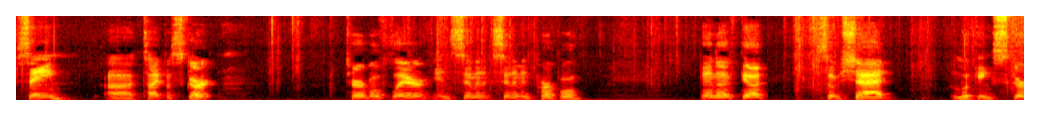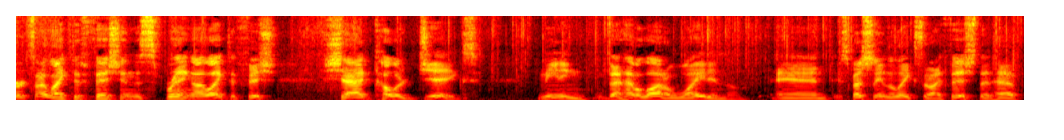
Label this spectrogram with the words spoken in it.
Same uh, type of skirt. Turbo Flare in cinnamon, cinnamon purple. Then I've got some shad looking skirts. I like to fish in the spring. I like to fish shad colored jigs, meaning that have a lot of white in them. And especially in the lakes that I fish that have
